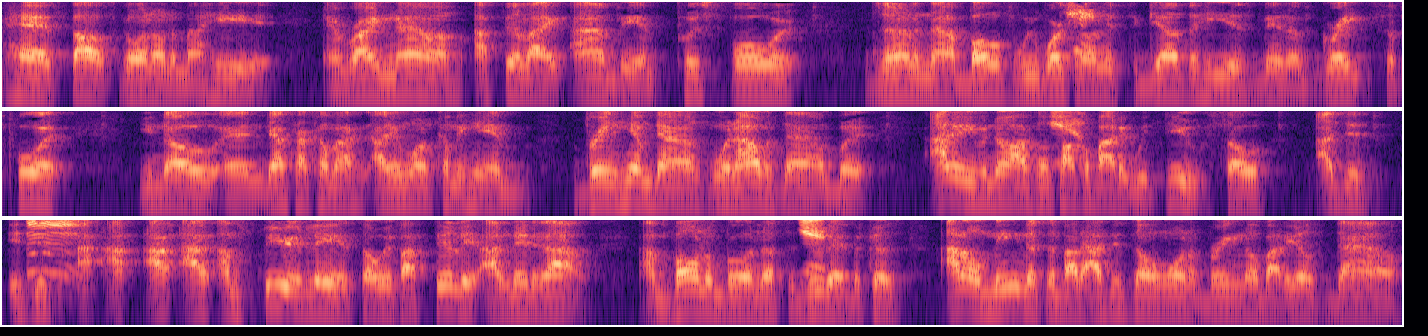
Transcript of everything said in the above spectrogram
had thoughts going on in my head. And right now, I feel like I'm being pushed forward. John and I both, we working on this together. He has been a great support, you know, and that's how come I, I didn't want to come in here and bring him down when I was down, but I didn't even know I was going to yeah. talk about it with you. So I just, it's just, mm. I, I, I, I'm spirit led. So if I feel it, I let it out. I'm vulnerable enough to yeah. do that because I don't mean nothing about it. I just don't want to bring nobody else down.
